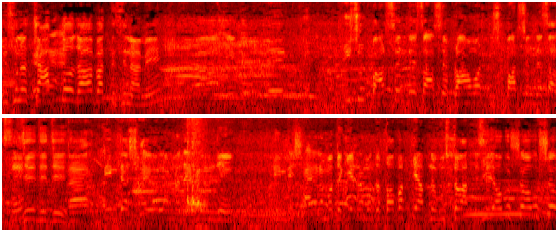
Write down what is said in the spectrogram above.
পিছনে চাপ তো যাওয়া পারতেছি না আমি। কিছু পার্সেন্টেজ আছে ব্রাহ্মণ কিছু পার্সেন্টেজ আছে। জি জি জি। তিনটা সাইওয়াল আমরা দেখলাম যে তিনটি সাইয়ের মধ্যে গেটের মধ্যে তফাৎ কি আপনি বুঝতে পারছেন পারতেছেন অবশ্যই অবশ্যই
